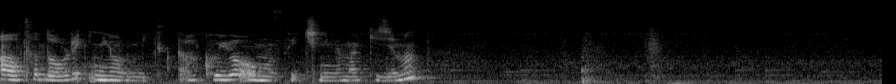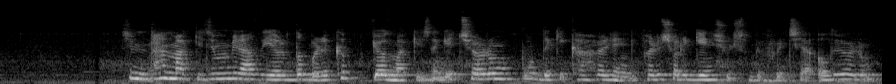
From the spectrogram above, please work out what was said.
alta doğru iniyorum bir tık daha koyu olması için yine makyajımın. Şimdi ten makyajımı biraz yarıda bırakıp göz makyajına geçiyorum. Buradaki kahverengi farı şöyle geniş uçlu bir fırçaya alıyorum.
